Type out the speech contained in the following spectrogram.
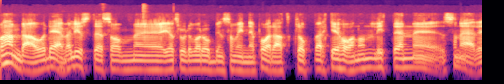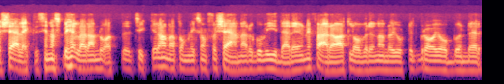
att hända. Och det är väl just det som eh, jag tror det var Robin som var inne på det. Att Klopp verkar ju ha någon liten eh, sån här kärlek till sina spelare ändå. Att, eh, tycker han att de liksom förtjänar att gå vidare ungefär. Och att Lovren ändå gjort ett bra jobb under,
